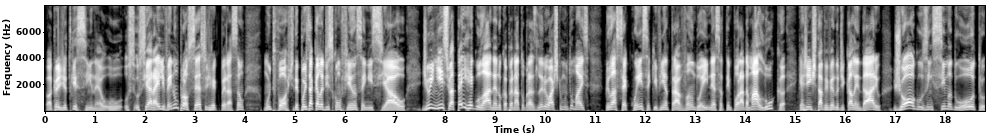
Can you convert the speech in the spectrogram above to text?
Eu acredito que sim, né? O, o, o, Ceará ele vem num processo de recuperação muito forte. Depois daquela desconfiança inicial, de um início até irregular, né, no Campeonato Brasileiro, eu acho que muito mais pela sequência que vinha travando aí nessa temporada maluca que a gente está vivendo de calendário, jogos em cima do outro.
